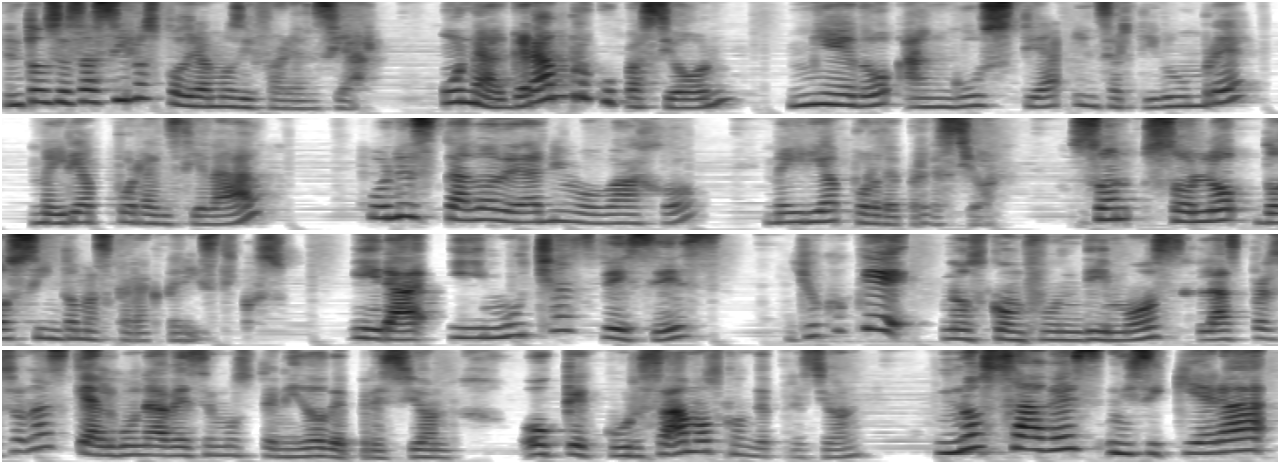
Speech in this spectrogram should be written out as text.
Entonces así los podríamos diferenciar. Una gran preocupación, miedo, angustia, incertidumbre, me iría por ansiedad. Un estado de ánimo bajo, me iría por depresión. Son solo dos síntomas característicos. Mira, y muchas veces yo creo que nos confundimos las personas que alguna vez hemos tenido depresión o que cursamos con depresión, no sabes ni siquiera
